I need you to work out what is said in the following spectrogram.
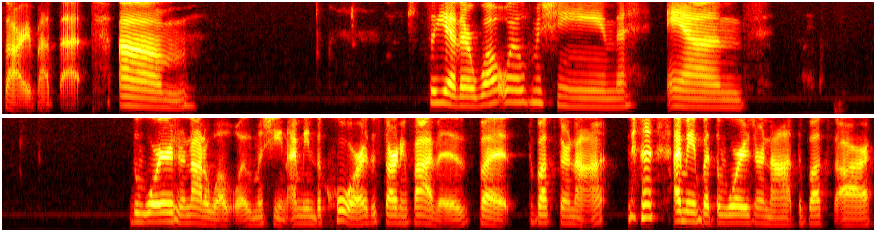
sorry about that um so yeah, they're a well-oiled machine, and the Warriors are not a well-oiled machine. I mean, the core, the starting five is, but the Bucks are not. I mean, but the Warriors are not. The Bucks are,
